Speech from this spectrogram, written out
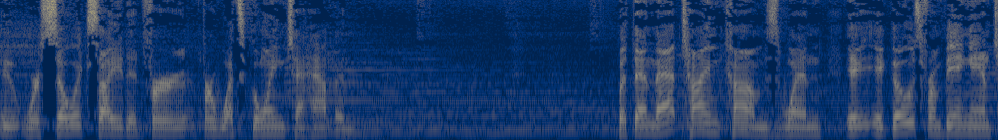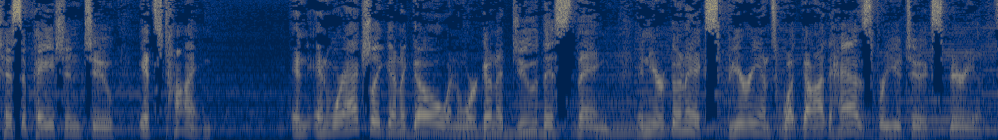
we're so excited for, for what's going to happen. But then that time comes when it, it goes from being anticipation to it's time and, and we're actually going to go and we're going to do this thing, and you're going to experience what God has for you to experience.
